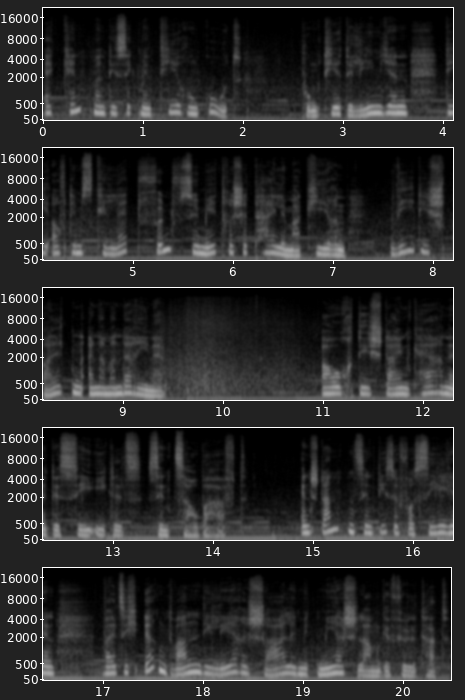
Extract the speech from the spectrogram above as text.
erkennt man die Segmentierung gut. Punktierte Linien, die auf dem Skelett fünf symmetrische Teile markieren, wie die Spalten einer Mandarine. Auch die Steinkerne des Seeigels sind zauberhaft. Entstanden sind diese Fossilien, weil sich irgendwann die leere Schale mit Meerschlamm gefüllt hat.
